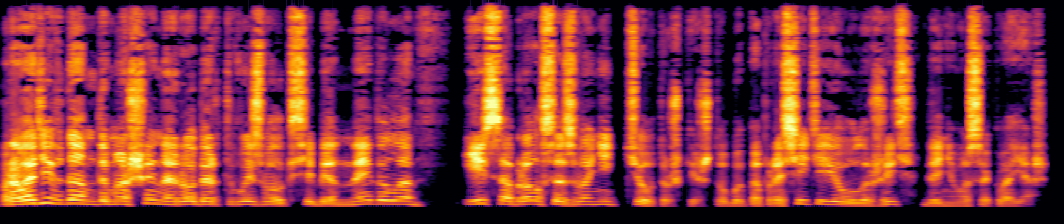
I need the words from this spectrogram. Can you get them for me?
Проводив дам до машины, Роберт вызвал к себе Невилла и собрался звонить тетушке, чтобы попросить ее уложить для него саквояж.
